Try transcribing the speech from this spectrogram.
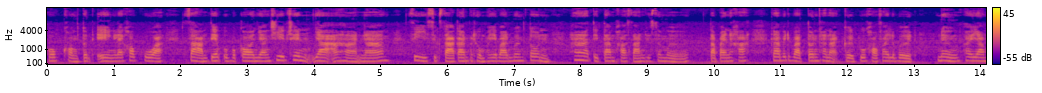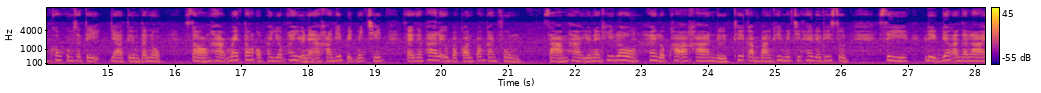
พบของตนเองและครอบครัว 3. เตรียมอุปกรณ์ยังชีพ เช่น ยาอาหารน้ำ 4. ศึกษาการปฐมพยาบาลเบื้องต้น 5. ติดตามข่าวสารอยู่เสมอ ต่อไปนะคะ การปฏิบัติตนขณะเกิดภูเขาไฟระเบิด 1. พยายามควบคุมสติ อย่าตื่นตระหนก 2. หากไม่ต้องอพยพให้อยู่ในอาคารที่ปิดมิดชิด ใส่เสื้อผ้าและอุปกรณ์ป้องกันฝุ่น 3. หากอยู่ในที่โล่ง ให้หลบเข้าอาคารหรือที่กำบังที่มิดชิดให้เร็วที่สุด 4. หลีกเลี่ยงอันตราย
